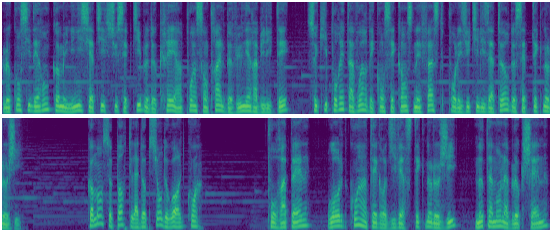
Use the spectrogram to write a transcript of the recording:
le considérant comme une initiative susceptible de créer un point central de vulnérabilité, ce qui pourrait avoir des conséquences néfastes pour les utilisateurs de cette technologie. Comment se porte l'adoption de WorldCoin? Pour rappel, WorldCoin intègre diverses technologies, notamment la blockchain,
